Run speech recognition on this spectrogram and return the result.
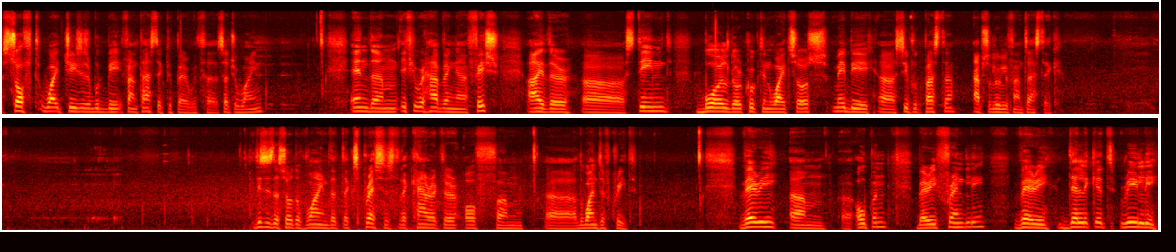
soft white cheeses would be fantastic to pair with uh, such a wine. And um, if you were having a fish, either uh, steamed, boiled or cooked in white sauce, maybe uh, seafood pasta, absolutely fantastic. This is the sort of wine that expresses the character of um, the wines of Crete very um, uh, open, very friendly, very delicate, really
